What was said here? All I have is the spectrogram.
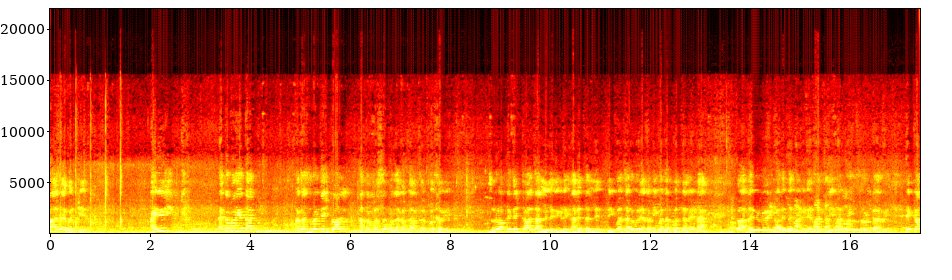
बाळासाहेबांचे. आणि आता मग येतात. आता सुरुवातीचे स्टॉल आता मस्त का आपला बसवी. सुरू आपले ते स्टॉल चाललेले तिकडे लागत चालले. बिग बाजार वगैरे आता बिग बाजार बंद झालाय ना. आता वेगवेगळे स्टॉल येतात तिकडे. हे का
